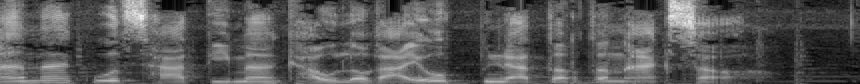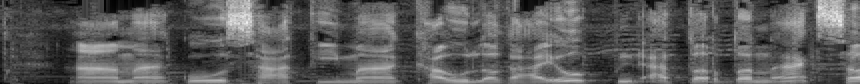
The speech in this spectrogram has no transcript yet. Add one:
आमाको छातीमा घाउ लगायो पीडा दर्दनाक छ आमाको छातीमा घाउ लगायो पीडा दर्दनाक छ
